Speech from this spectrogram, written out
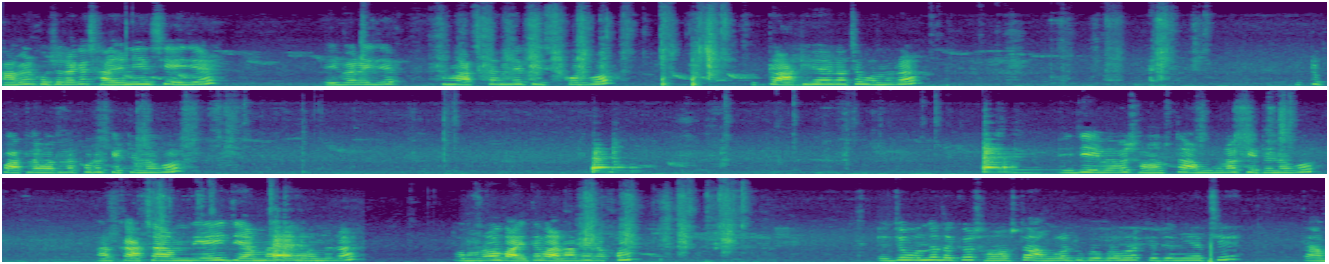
আমের খোসাটাকে ছাড়িয়ে নিয়েছি, এই যে। এইবার এই যে মাঝখান দিয়ে পিস করব। একটু আটি হয়ে গেছে বন্ধুরা। একটু পাতলা পাতলা করে কেটে নেব। এই যে এইভাবে সমস্ত আমগুলো কেটে নেব। আর কাঁচা আম দিয়েই জ্যাম বানাবে বন্ধুরা। তোমরাও বাড়িতে বানাবে এরকম। এই যে বন্ধু দেখো, সমস্ত আমগুলো টুকরো করে করে কেটে নিয়েছি। আম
